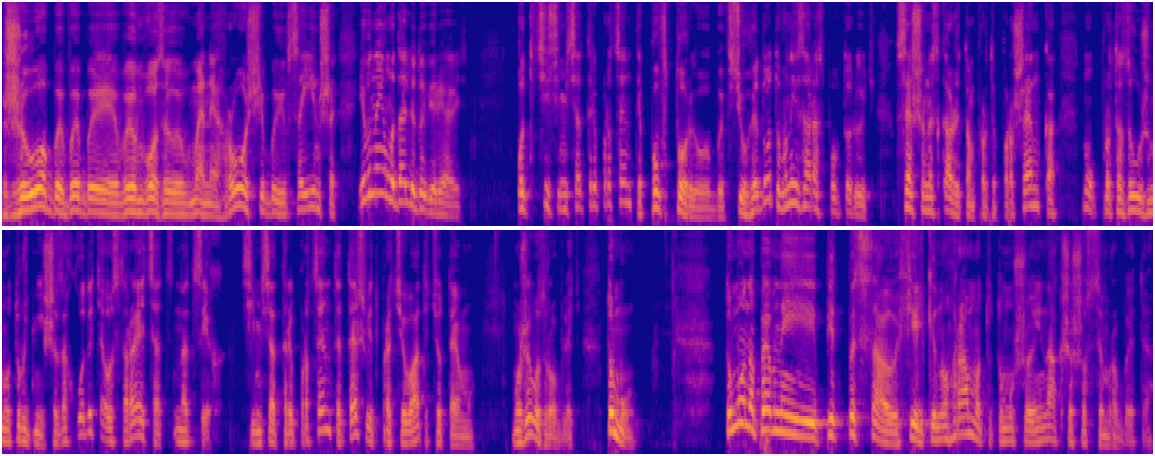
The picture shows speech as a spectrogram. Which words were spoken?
жлоби, ви би вивозили в мене гроші би і все інше. І вони йому далі довіряють. От ці 73% повторювали би всю гедоту, вони і зараз повторюють все, що не скажуть там проти Порошенка. Ну, проти Залужного трудніше заходить, але стараються на цих 73% теж відпрацювати цю тему. Можливо, зроблять. Тому, тому напевне, і підписали Фількіну грамоту, тому що інакше що з цим робити?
